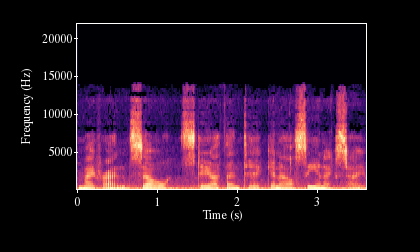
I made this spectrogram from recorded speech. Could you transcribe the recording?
my friends. So stay authentic, and I'll see you next time.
